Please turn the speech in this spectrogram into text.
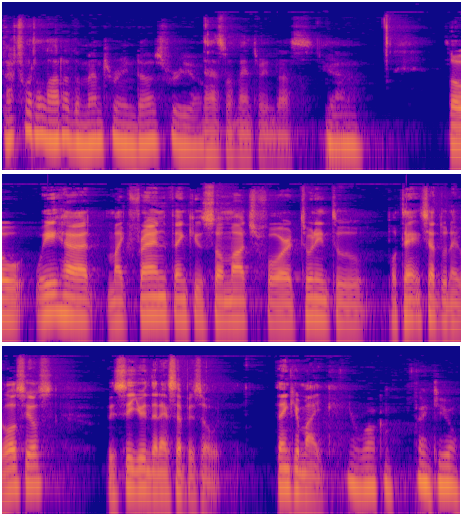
that's what a lot of the mentoring does for you. That's what mentoring does. Yeah. So we had Mike Frank. Thank you so much for tuning to Potencia tu Negocios. We see you in the next episode. Thank you, Mike. You're welcome. Thank you.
